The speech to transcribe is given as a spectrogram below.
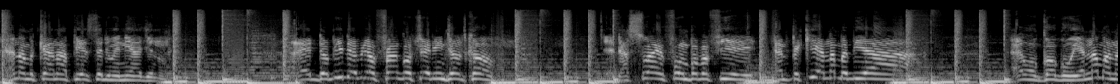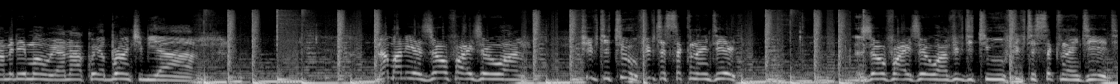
ɛna meka no apɛ sɛ de m'ani agye no www.francotrading.com yɛda so a yɛfo mpapa fie ɛmpeke yɛ namba biaa ɛwɔ google yɛ namba na mede ma wo yɛ anaakɔ yɛ branch biaa no yɛ 0501 52 56 98 0501 52 56 98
